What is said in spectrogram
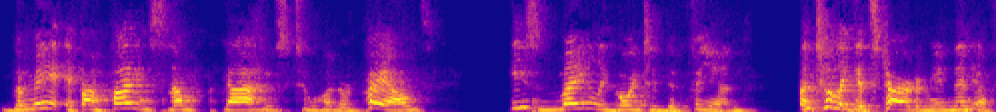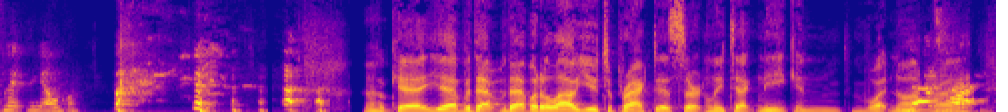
the man, if I'm fighting some guy who's 200 pounds, he's mainly going to defend until he gets tired of me and then he'll flip me over. okay. Yeah. But that, that would allow you to practice certainly technique and whatnot. That's right? right.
